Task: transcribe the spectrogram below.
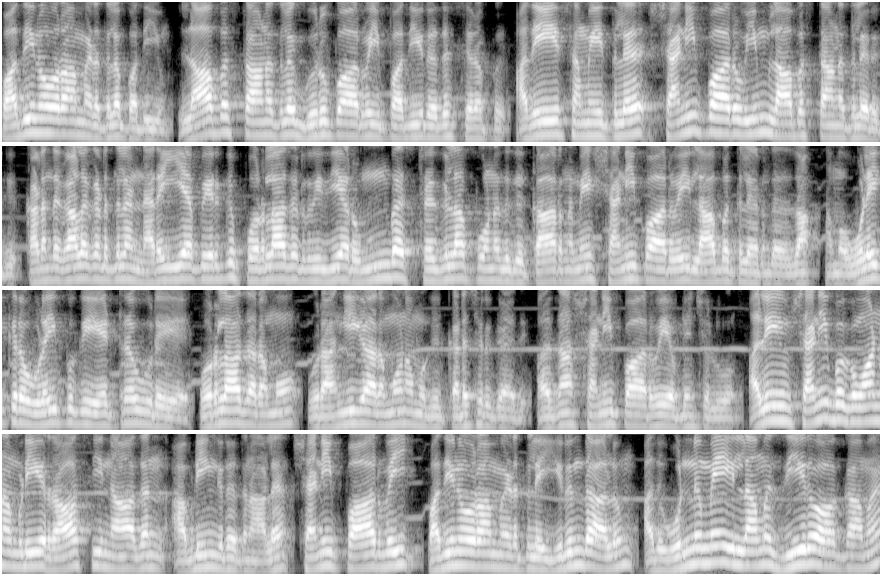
பதினோராம் இடத்துல பதியும். லாபஸ்தானத்துல குரு பார்வை பதிகிறது சிறப்பு. அதே சமயத்துல சனி பார்வையும் லாபஸ்தானத்துல இருக்கு. கடந்த காலகட்டத்தில் நிறைய பேருக்கு பொருளாதார ரீதியா ரொம்ப ஸ்ட்ரகிளாக போனதுக்கு காரணமே சனி பார்வை லாபத்தில் இருந்தது தான் நம்ம உழைக்கிற உழைப்புக்கு ஏற்ற ஒரு பொருளாதாரமோ ஒரு அங்கீகாரமோ நமக்கு கிடைச்சிருக்காது. அதுதான் சனி பார்வை அப்படின்னு சொல்லுவோம். அதுலேயும் சனி பகவான் நம்முடைய ராசிநாதன் அப்படிங்கிறதுனால சனி பார்வை பதினோராம் இடத்துல இருந்தாலும் அது ஒண்ணுமே இல்லாம ஜீரோ ஆக்காம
